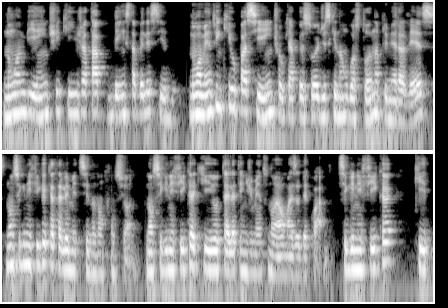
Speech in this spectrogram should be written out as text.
num ambiente que já está bem estabelecido. No momento em que o paciente ou que a pessoa diz que não gostou na primeira vez, não significa que a telemedicina não funciona. Não significa que o teleatendimento não é o mais adequado. Significa que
